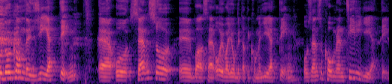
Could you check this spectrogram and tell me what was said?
Och då kom det en geting. Eh, och sen så eh, bara så här, oj vad jobbigt att det kom en geting. Och sen så kommer en till geting.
